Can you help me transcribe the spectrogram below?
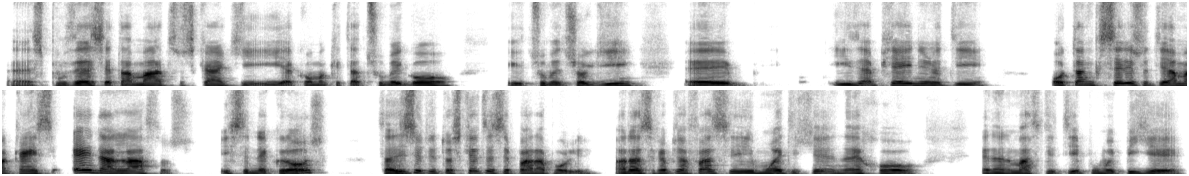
ε, σπουδές για τα μάτια, σκάκι ή ακόμα και τα τσουμεγκό ή τσουμετσογί. Ε, η ιδέα ποια είναι ότι όταν ξέρεις ότι άμα κάνεις ένα λάθος είσαι νεκρός, θα δεις ότι το σκέφτεσαι πάρα πολύ. Άρα σε κάποια φάση μου έτυχε να έχω έναν μαθητή που με πήγε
